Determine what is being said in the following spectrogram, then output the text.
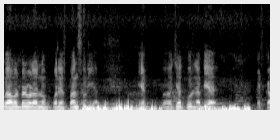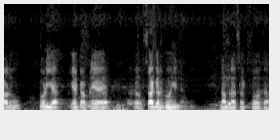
બાવર બરવાડાનો પરેશ પાનસુરિયા એક જેતપુરના બે એક કાળુ ટોળિયા એક આપણે સાગર ગોહિલ નામના શખ્સો હતા.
